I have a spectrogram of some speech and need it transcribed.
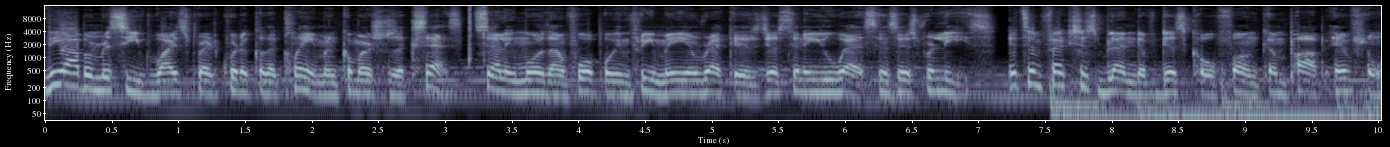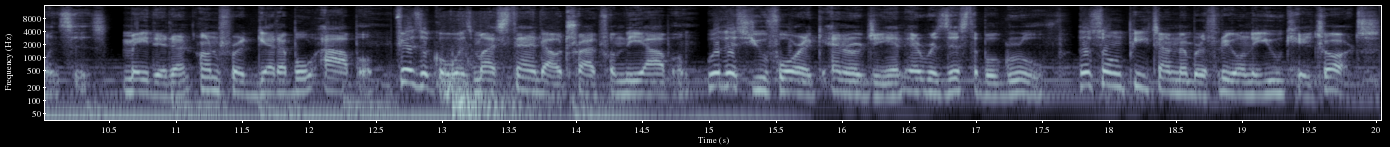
The album received widespread critical acclaim and commercial success, selling more than 4.3 million records just in the US since its release. Its infectious blend of disco, funk, and pop influences made it an unforgettable album. Physical was my standout track from the album, with its euphoric energy and irresistible groove. The song peaked at number 3 on the UK charts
